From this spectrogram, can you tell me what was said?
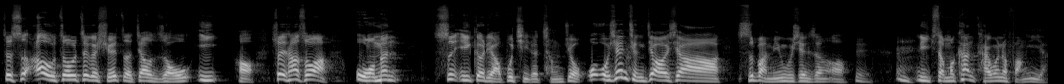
这是澳洲这个学者叫柔一哦，所以他说啊，我们是一个了不起的成就。我我先请教一下石板明夫先生哦。你怎么看台湾的防疫啊？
